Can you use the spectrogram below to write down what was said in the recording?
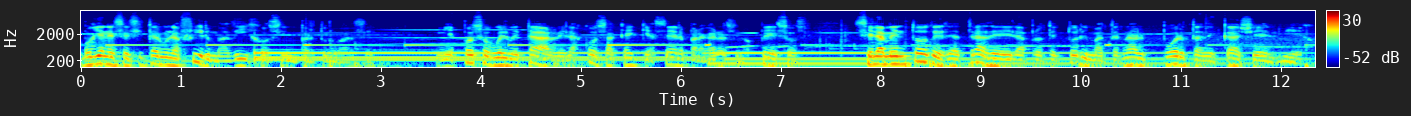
Voy a necesitar una firma, dijo sin perturbarse. Mi esposo vuelve tarde, las cosas que hay que hacer para ganarse unos pesos. se lamentó desde atrás de la protectora y maternal puerta de calle el viejo.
